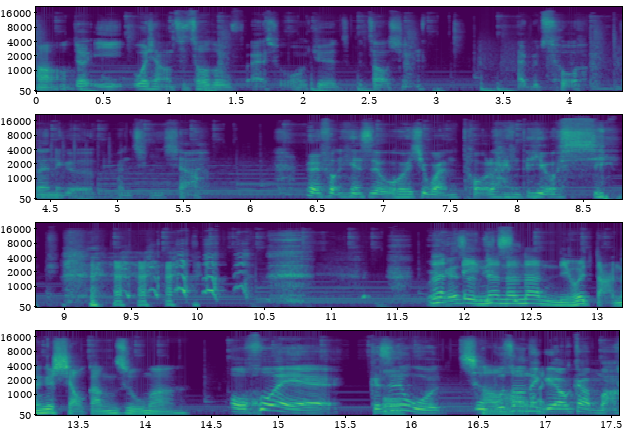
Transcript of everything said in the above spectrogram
哦，就以我想吃臭豆腐来说，我觉得这个造型还不错。在那个环境下，瑞丰夜市我会去玩投篮的游戏。我那哎、应该是那那那你会打那个小钢珠吗？我会耶，可是哦我、超我不知道那个要干嘛。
